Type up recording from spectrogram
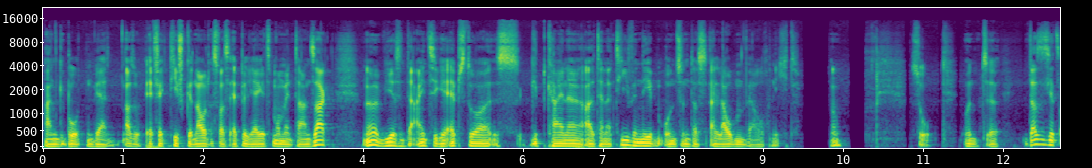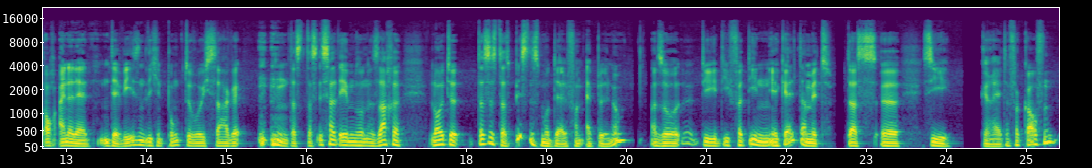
angeboten werden. Also effektiv genau das, was Apple ja jetzt momentan sagt. Ne, wir sind der einzige App Store, es gibt keine Alternative neben uns und das erlauben wir auch nicht. Ne? So, und äh, das ist jetzt auch einer der, der wesentlichen Punkte, wo ich sage, das, das ist halt eben so eine Sache. Leute, das ist das Businessmodell von Apple. Ne? Also die, die verdienen ihr Geld damit, dass äh, sie Geräte verkaufen,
